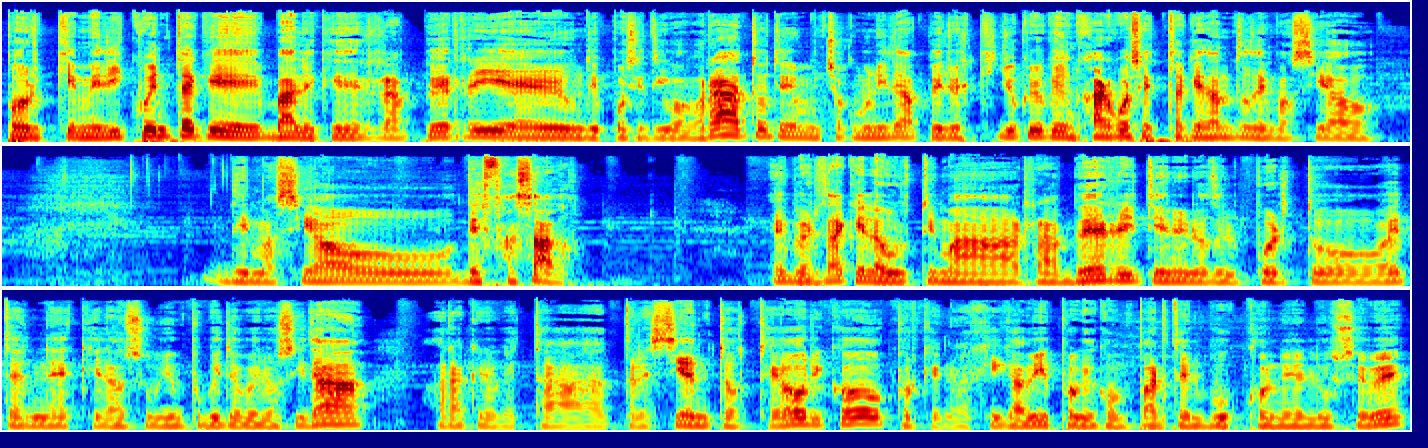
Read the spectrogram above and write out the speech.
porque me di cuenta que, vale, que Raspberry es un dispositivo barato, tiene mucha comunidad, pero es que yo creo que en hardware se está quedando demasiado, demasiado desfasado. Es verdad que la última Raspberry tiene lo del puerto Ethernet que le han subido un poquito de velocidad. Ahora creo que está a 300 teóricos, porque no es gigabit, porque comparte el bus con el USB.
